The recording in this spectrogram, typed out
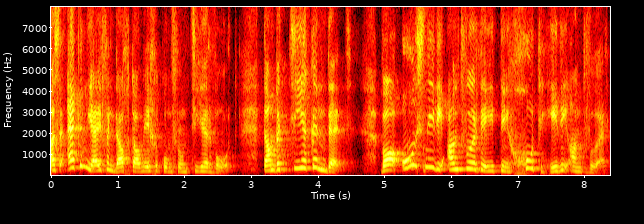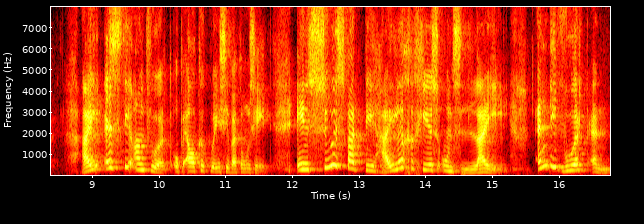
As ek en jy vandag daarmee gekonfronteer word, dan beteken dit waar ons nie die antwoorde het nie, God het die antwoord. Hy is die antwoord op elke kwessie wat ons het. En soos wat die Heilige Gees ons lei in die woord in,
